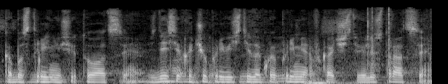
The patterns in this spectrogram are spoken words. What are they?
к обострению ситуации. Здесь я хочу привести такой пример в качестве иллюстрации.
